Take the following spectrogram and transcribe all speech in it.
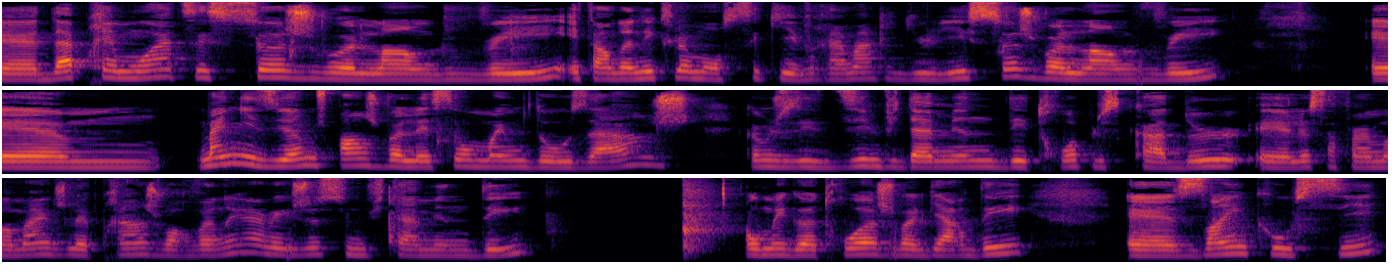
Euh, D'après moi, tu sais, ça, je vais l'enlever. Étant donné que là, mon cycle est vraiment régulier, ça, je vais l'enlever. Euh, magnésium, je pense que je vais le laisser au même dosage. Comme je vous ai dit, vitamine D3 plus K2, et là, ça fait un moment que je le prends. Je vais revenir avec juste une vitamine D. Oméga 3, je vais le garder. Euh, zinc aussi.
